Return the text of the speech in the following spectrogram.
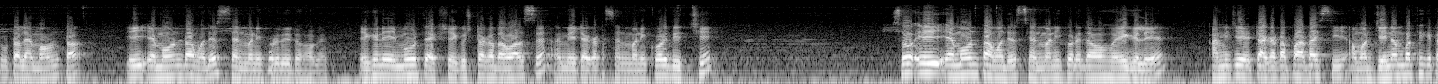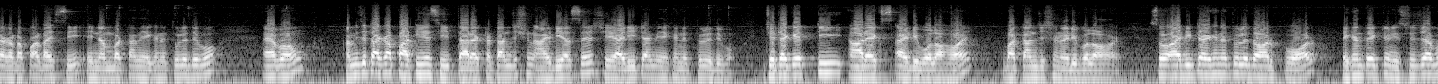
টোটাল অ্যামাউন্টটা এই অ্যামাউন্টটা আমাদের সেন্ড মানি করে দিতে হবে। এখানে এই মুহূর্তে একশো একুশ টাকা দেওয়া আছে, আমি এই টাকাটা সেন্ড মানি করে দিচ্ছি। সো এই অ্যামাউন্টটা আমাদের সেন্ড মানি করে দেওয়া হয়ে গেলে আমি যে টাকাটা পাঠাইছি, আমার যে নাম্বার থেকে টাকাটা পাঠাইছি, এই নাম্বারটা আমি এখানে তুলে দেব এবং আমি যে টাকা পাঠিয়েছি, তার একটা ট্রানজেকশন আইডি আছে, সেই আইডিটা আমি এখানে তুলে দেব। যেটাকে টি আর এক্স আইডি বলা হয়, বা ট্রানজেকশন আইডি বলা হয়। সো আইডিটা এখানে তুলে দেওয়ার পর, এখান থেকে একটু নিচে যাব।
